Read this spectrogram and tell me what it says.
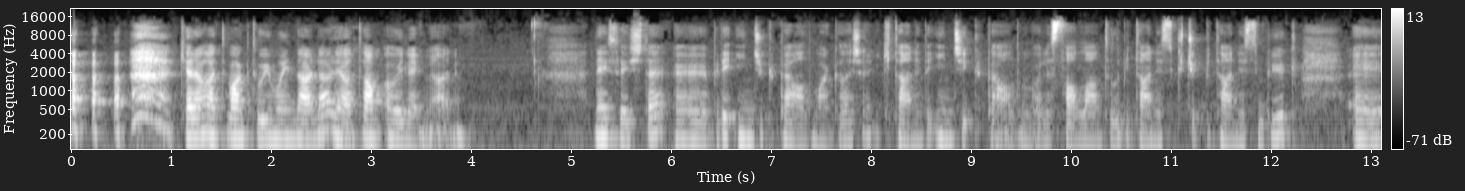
Kerahat vakti uyumayın derler ya tam öyleyim yani. Neyse işte e, bir de inci küpe aldım arkadaşlar. İki tane de inci küpe aldım böyle sallantılı. Bir tanesi küçük bir tanesi büyük. E,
